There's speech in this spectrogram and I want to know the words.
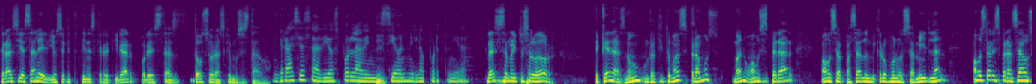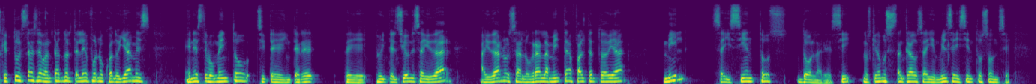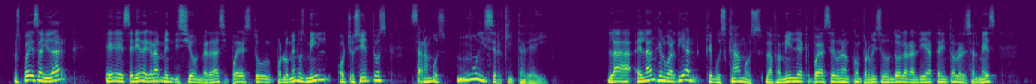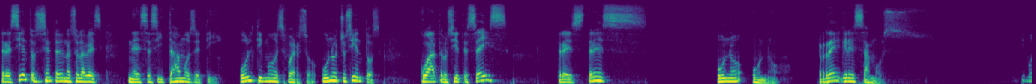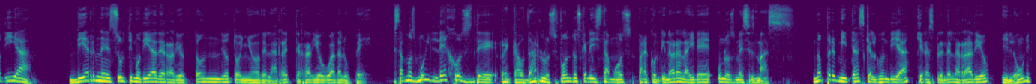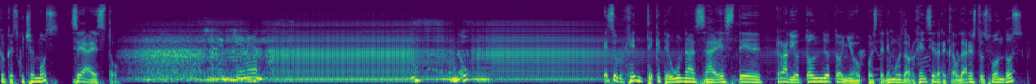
Gracias, Ale. Yo sé que te tienes que retirar por estas dos horas que hemos estado. Gracias a Dios por la bendición y la oportunidad. Gracias, hermanito Salvador te quedas, ¿no? Un ratito más, esperamos. Bueno, vamos a esperar, vamos a pasar los micrófonos a Midland. Vamos a estar esperanzados que tú estás levantando el teléfono cuando llames en este momento. Si te, tu intención es ayudar, ayudarnos a lograr la meta, faltan todavía mil seiscientos dólares, ¿sí? Nos quedamos estancados ahí en mil seiscientos once. ¿Nos puedes ayudar? Eh, sería de gran bendición, ¿verdad? Si puedes tú, por lo menos mil ochocientos, estaremos muy cerquita de ahí. La, el ángel guardián que buscamos, la familia que puede hacer un compromiso de un dólar al día, 30 dólares al mes, 360 de una sola vez, necesitamos de ti. Último esfuerzo, 1-800-476-3311. Regresamos. Último día, viernes, último día de Radiotón de Otoño de la red de Radio Guadalupe. Estamos muy lejos de recaudar los fondos que necesitamos para continuar al aire unos meses más. No permitas que algún día quieras prender la radio y lo único que escuchemos sea esto. Es urgente que te unas a este radiotón de otoño, pues tenemos la urgencia de recaudar estos fondos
